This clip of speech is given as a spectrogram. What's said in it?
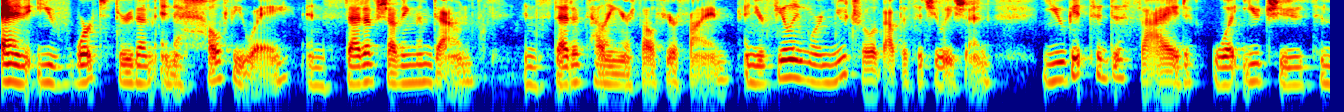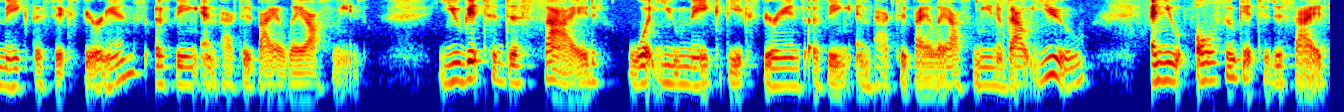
and you've worked through them in a healthy way instead of shoving them down, instead of telling yourself you're fine, and you're feeling more neutral about the situation, you get to decide what you choose to make this experience of being impacted by a layoff mean you get to decide what you make the experience of being impacted by a layoff mean about you. And you also get to decide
